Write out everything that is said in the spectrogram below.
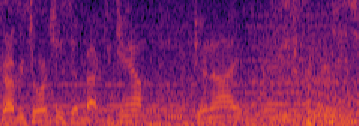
Grab your torches, head back to camp. Good night. Good night, Jeff.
